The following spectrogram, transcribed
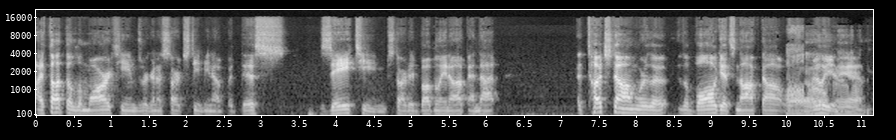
I thought the Lamar teams were going to start steaming up, but this Zay team started bubbling up, and that a touchdown where the the ball gets knocked out was Oh, really man.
